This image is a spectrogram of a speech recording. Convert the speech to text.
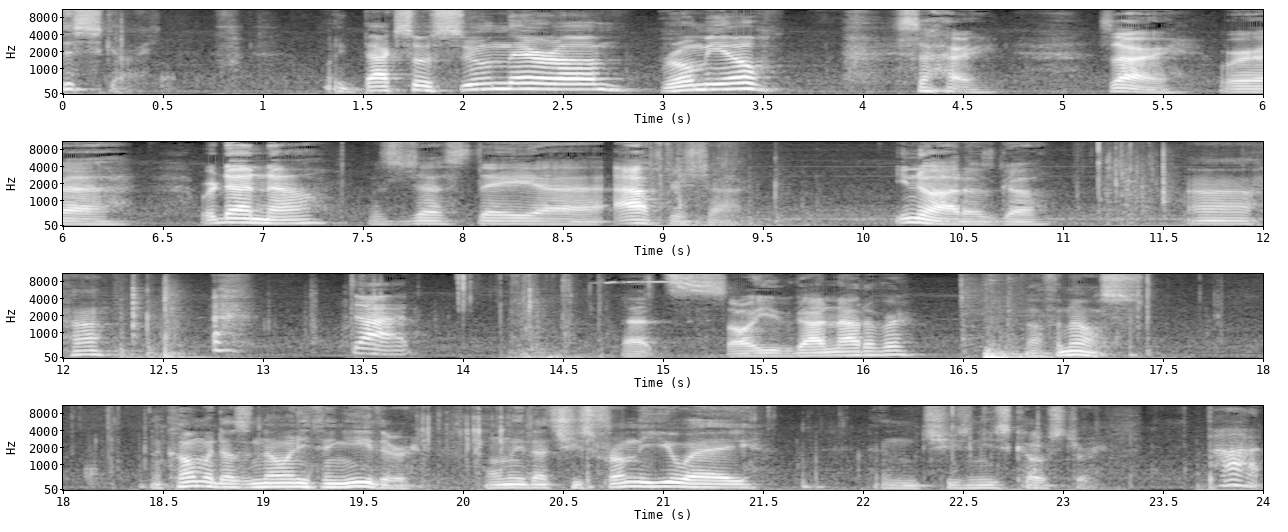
This guy. Well, back so soon there, um, Romeo? Sorry. Sorry. We're, uh, we're done now. It's just a, uh, aftershock. You know how those go. Uh huh. Dad. That's all you've gotten out of her? Nothing else. Nakoma doesn't know anything either, only that she's from the UA and she's an East Coaster. Dot.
